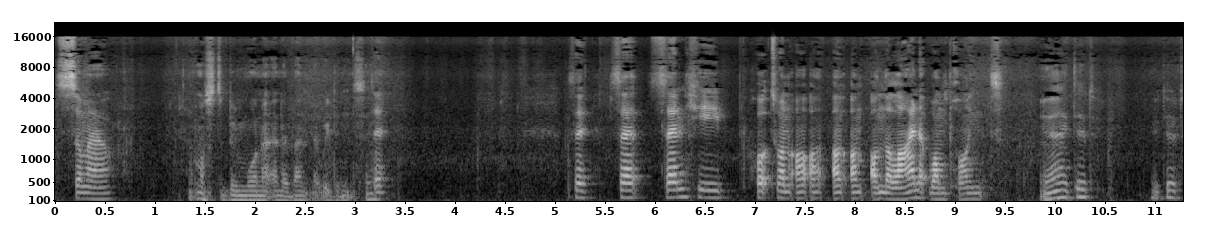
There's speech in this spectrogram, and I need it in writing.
Somehow. That must have been one at an event that we didn't see. The- So, so then he put one on, on, on, on the line at one point. Yeah, he did. He did.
